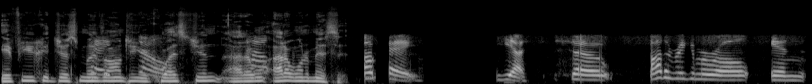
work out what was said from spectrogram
If you could just move Okay, on to your so question, I don't how- I don't want to miss it. Okay. Yes. So all the rigmarole, and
